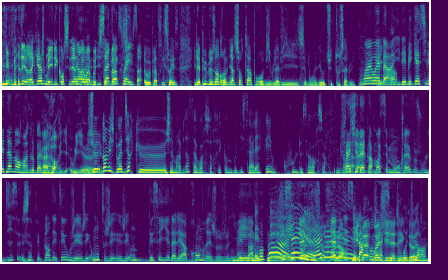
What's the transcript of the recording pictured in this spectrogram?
il fait des braquages, mais il est considéré Non, comme un Bodhisattva. Patrick Swayze. Ah, oui, Patrick Swayze. Il a plus besoin de revenir sur Terre pour revivre la vie. C'est bon, il est au-dessus de tout ça, lui. Ouais ouais Et- bah alors- il est méga stylé de la mort hein, globalement. Alors, il oui. euh, Je- non mais je dois dire que j'aimerais bien savoir surfer comme Body. Ça a l'air quand même cool de savoir surfer. Ça je suis d'accord. Moi, c'est mon rêve, je vous le dis. Ça fait plein d'étés où j'ai j'ai honte, j'ai honte d'essayer d'aller apprendre et je, je n'y vais Mais pas. mais, faut mais pas, essaye. je rêve Alors, d'essayer. eh Mais par ben, contre, moi, j'ai l'anecdote. dur. hein.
